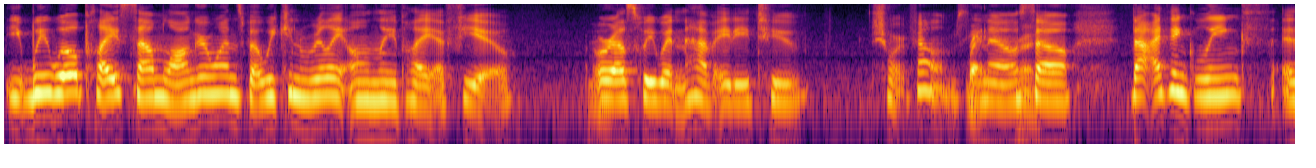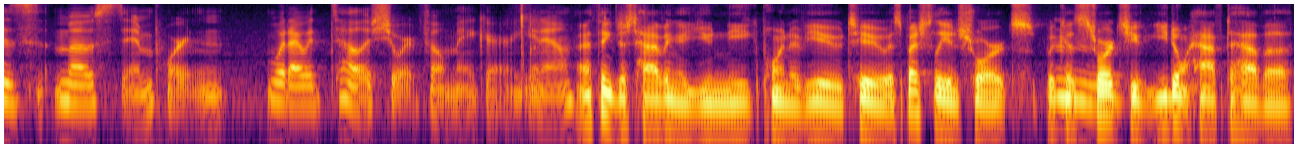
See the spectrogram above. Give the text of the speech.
we will play some longer ones but we can really only play a few or else we wouldn't have 82 short films Right, you know right. so that i think length is most important what i would tell a short filmmaker you know I think just having a unique point of view too, especially in shorts, because Mm-hmm. shorts you you don't have to have a,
